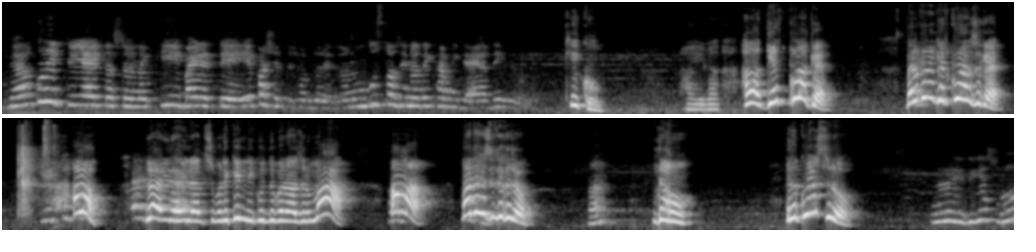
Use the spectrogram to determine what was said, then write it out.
ব্যালকনিতে আইতাছে না কি বাইরেতে এ পাশেতে শব্দ রে বুঝতাছি না দেখে আমি যাই দেখি। কি কো হাইলা হালা গেট খোলা কে? ব্যালকনি গেট খোলা আছে কে? হালা লাই লাই লাই সুমানে কিন্নি কুন্তু বানা আছে মা মামা মা দেখেছি দেখে যাও। হ্যাঁ? দেখো। এটা কই আসছিল? আরে এদিকে শুনো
